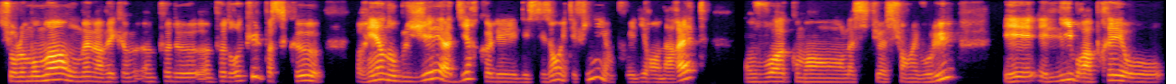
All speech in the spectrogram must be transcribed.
sur le moment ou même avec un, peu de un peu de recul, parce que rien n'obligeait à dire que les, les saisons étaient finies. On pouvait dire on arrête on voit comment la situation évolue et est libre après aux,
